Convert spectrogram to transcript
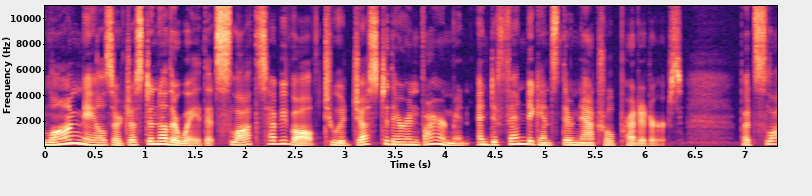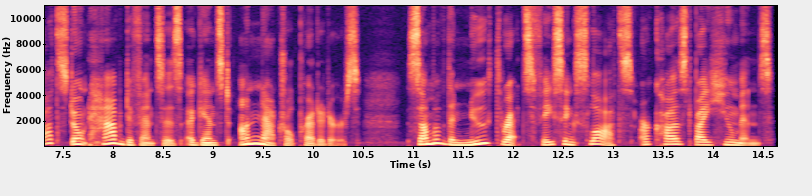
Long nails are just another way that sloths have evolved to adjust to their environment and defend against their natural predators. But sloths don't have defenses against unnatural predators. Some of the new threats facing sloths are caused by humans.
